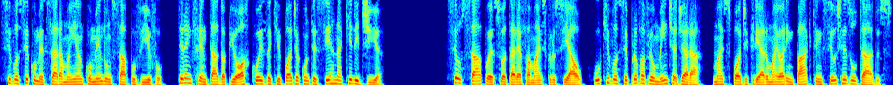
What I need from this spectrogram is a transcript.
se você começar amanhã comendo um sapo vivo, terá enfrentado a pior coisa que pode acontecer naquele dia. Seu sapo é sua tarefa mais crucial, o que você provavelmente adiará, mas pode criar o um maior impacto em seus resultados.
